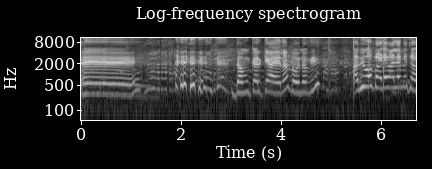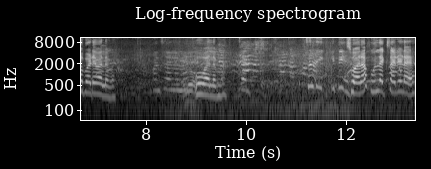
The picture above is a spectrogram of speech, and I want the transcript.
ए। दम करके आए ना दोनों भी। अभी वो बड़े वाले में जाओ बड़े वाले में। वो वाले में। स्वरा फुल एक्साइटेड आहे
